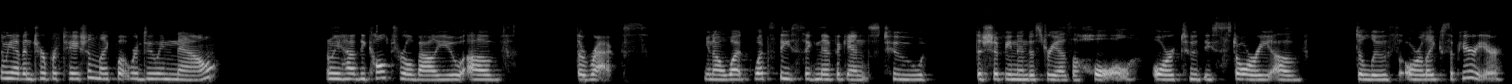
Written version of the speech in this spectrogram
And we have interpretation like what we're doing now. And we have the cultural value of the wrecks. You know, what, what's the significance to the shipping industry as a whole or to the story of Duluth or Lake Superior?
